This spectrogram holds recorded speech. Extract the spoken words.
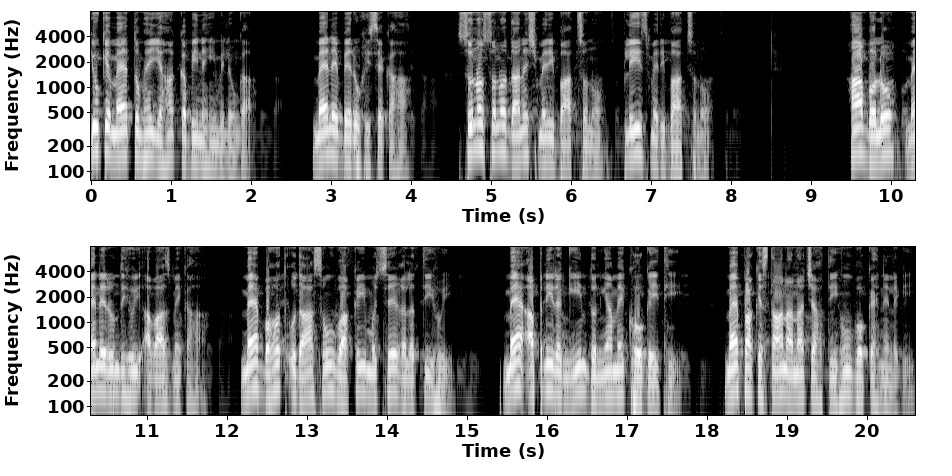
क्योंकि मैं तुम्हें यहाँ कभी नहीं मिलूँगा। मैंने बेरुखी से कहा, सुनो सुनो, दानिश, मेरी बात सुनो, प्लीज़ मेरी बात सुनो। हाँ बोलो, मैंने रुंधी हुई आवाज़ में कहा, मैं बहुत उदास हूँ, वाकई मुझसे गलती हुई। मैं अपनी रंगीन दुनिया में खो गई थी। मैं पाकिस्तान आना चाहती हूँ, वो कहने लगी।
